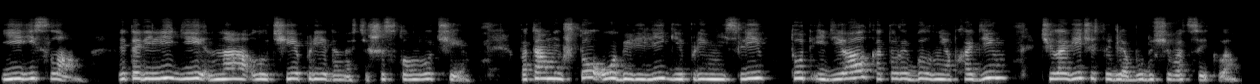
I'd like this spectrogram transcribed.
и ислам – это религии на луче преданности, шестом луче, потому что обе религии привнесли тот идеал, который был необходим человечеству для будущего цикла.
